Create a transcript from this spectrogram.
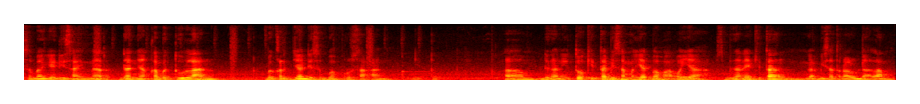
sebagai desainer dan yang kebetulan bekerja di sebuah perusahaan um, dengan itu kita bisa melihat bahwa oh ya sebenarnya kita nggak bisa terlalu dalam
